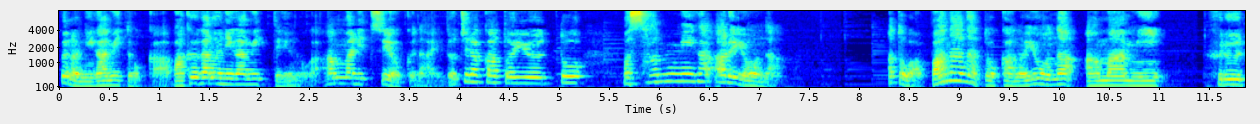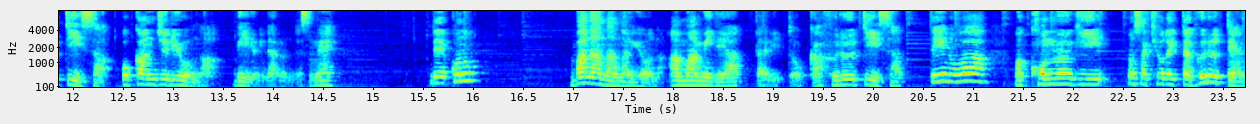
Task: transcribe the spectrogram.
プの苦味とか、麦芽の苦味っていうのがあんまり強くない。どちらかというと、まあ、酸味があるような、あとはバナナとかのような甘み、フルーティーさを感じるようなビールになるんですね。で、このバナナのような甘みであったりとか、フルーティーさっっていうのは、まあ、小麦の先ほど言ったグルテン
